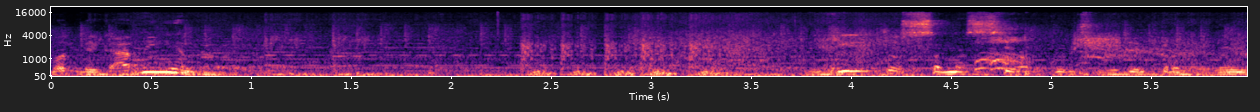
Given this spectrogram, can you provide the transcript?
बहुत बेकार नहीं है ये तो समस्या कुछ विचित्र हो गई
